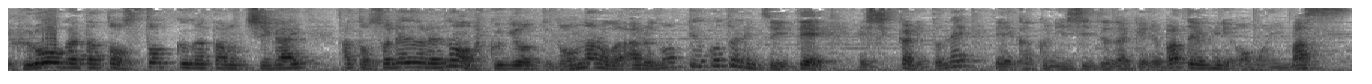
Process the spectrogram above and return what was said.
フロー型とストック型の違い、あとそれぞれの副業ってどんなのがあるのっていうことについて、しっかりとね、確認していただければというふうに思います。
